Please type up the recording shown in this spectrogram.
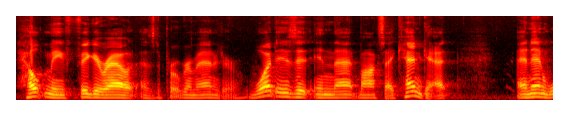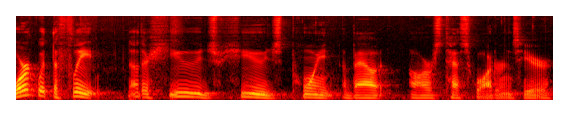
help me figure out, as the program manager, what is it in that box I can get, and then work with the fleet. Another huge, huge point about our test squadrons here,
